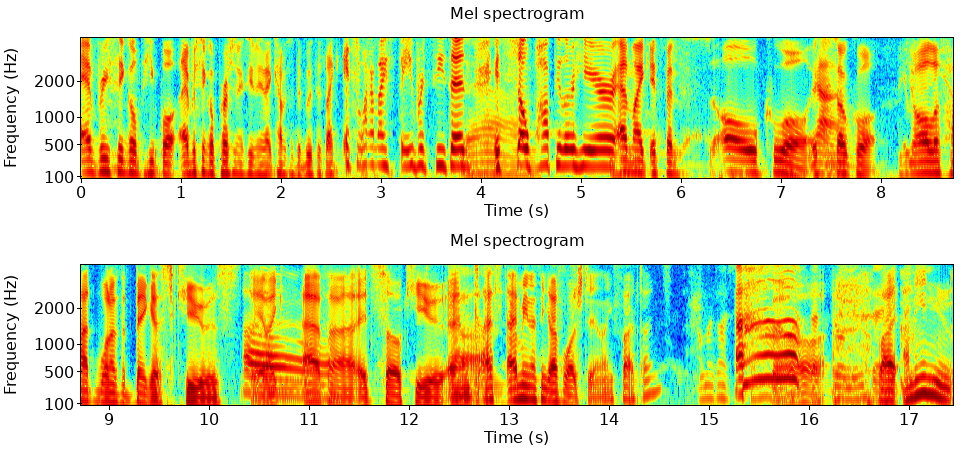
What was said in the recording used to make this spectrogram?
every single people, every single person excuse me, that comes to the booth is like, it's one of my favorite seasons. It's so popular here, and like it's been so cool. It's Yeah. so cool. Y'all have had one of the biggest queues, like Oh. ever. It's so cute, and I, th- I mean, I think I've watched it like five times. Oh my gosh. So, That's so amazing. like, I mean,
